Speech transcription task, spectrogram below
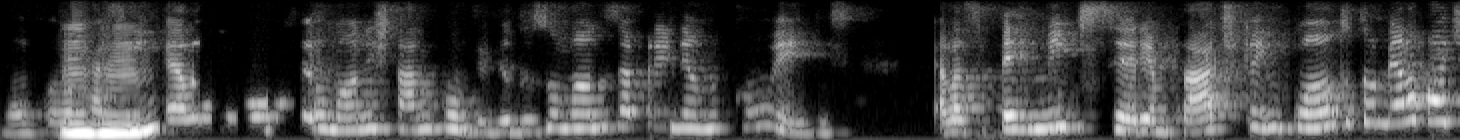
Vamos colocar uhum. assim, ela, o ser humano está no convívio dos humanos, aprendendo com eles. Ela se permite ser empática, enquanto também ela pode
